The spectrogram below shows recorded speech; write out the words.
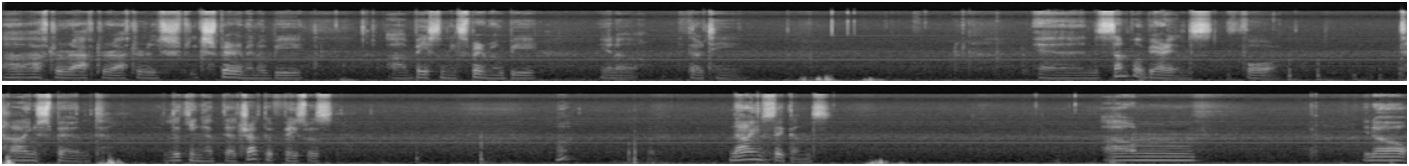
uh, after after after experiment would be, uh, based on the experiment would be, you know, 13. And sample variance for time spent looking at the attractive face was? 9 seconds. Um you know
